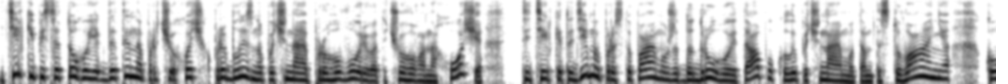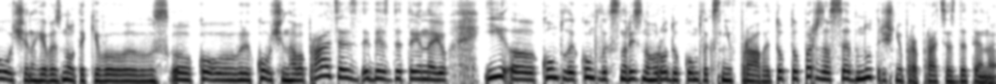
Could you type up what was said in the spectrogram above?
І тільки після того, як дитина хоч приблизно починає проговорювати, чого вона хоче, тільки тоді ми приступаємо вже до другого етапу, коли починаємо там тестування, коучинги, знов таки коучингова праця з дитиною, і е, комплекс, комплекс різного роду комплексні вправи. Тобто, перш за все, внутрішня праця з дитиною.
